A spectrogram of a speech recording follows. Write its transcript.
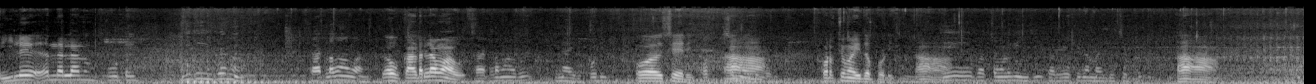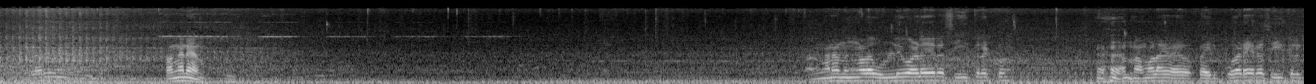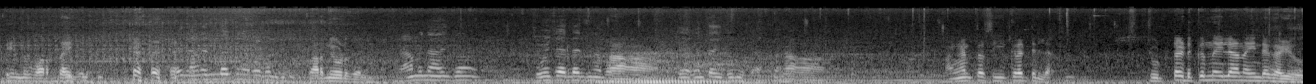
ഇതിൽ എന്തെല്ലാം കൂട്ട്? ഇത് ഇതാണ്. കടലമാവാണ്. ഓ കടലമാവ്. കടലമാവ് പിന്നെ അരിപ്പൊടി. ഓ ശരി. കുറച്ച് ആ. കുറച്ച് മൈദപ്പൊടി. ആ പച്ചമുളക് ഇഞ്ചി കറിവേപ്പില മല്ലിച്ചപ്പ്. ആ ആ. അങ്ങനെയാണ്. അങ്ങനെ നിങ്ങളെ ഉള്ളിവളയുടെ സീക്രട്ടും നമ്മളെ പരിപ്പുവടയുടെ സീക്രട്ട് ഇന്ന് പുറത്തായി. പറഞ്ഞു കൊടുക്കല്ലേ? ഞാൻ പിന്നെ ചോദിച്ചാൽ അങ്ങനത്തെ. സീക്രട്ട് ഇല്ല. ചുട്ടെടുക്കുന്നില്ലാന്ന് അതിന്റെ കഴിവ്.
